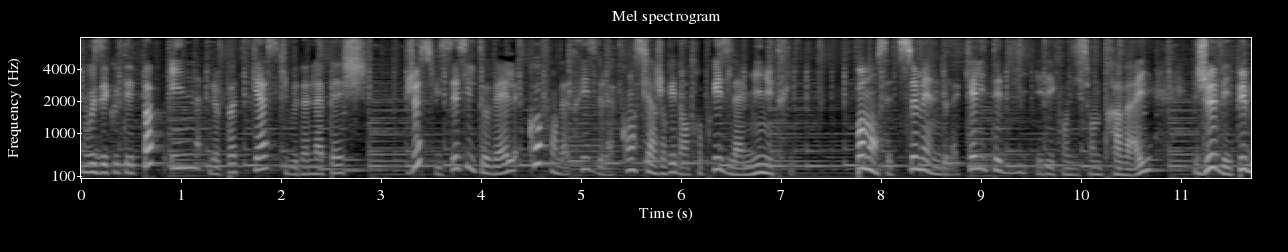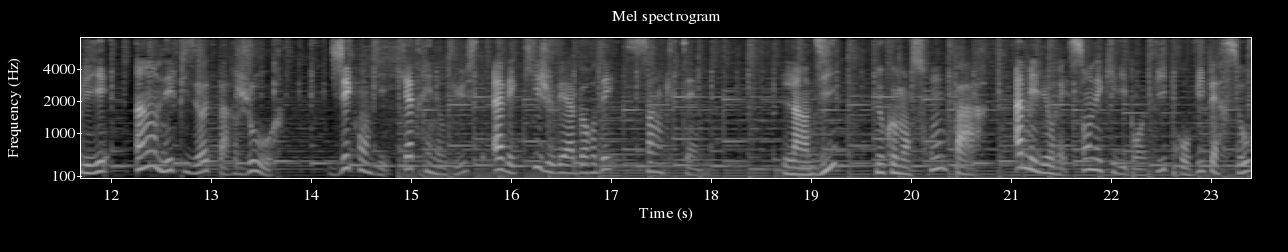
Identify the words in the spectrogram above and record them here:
Vous écoutez Pop In, le podcast qui vous donne la pêche. Je suis Cécile Tovel, cofondatrice de la conciergerie d'entreprise La Minuterie. Pendant cette semaine de la qualité de vie et des conditions de travail, je vais publier un épisode par jour. J'ai convié Catherine Auguste avec qui je vais aborder cinq thèmes. Lundi, nous commencerons par améliorer son équilibre vie pro-vie perso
